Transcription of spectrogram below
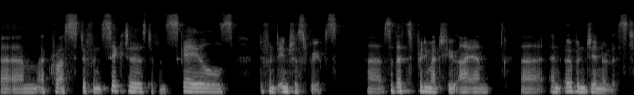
um, across different sectors, different scales, different interest groups. Uh, so that's pretty much who I am, uh, an urban generalist.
